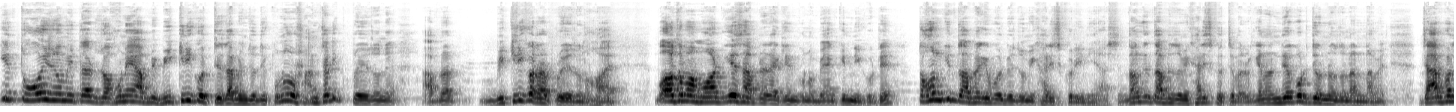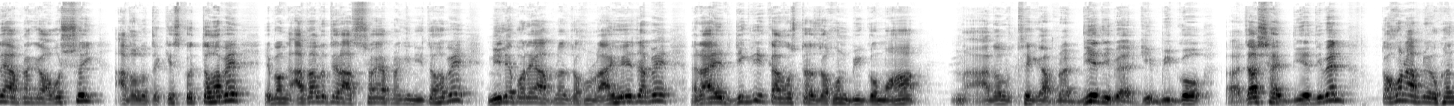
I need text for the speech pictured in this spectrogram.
কিন্তু ওই জমিটার যখনই আপনি বিক্রি করতে যাবেন, যদি কোনো সাংসারিক প্রয়োজনে আপনার বিক্রি করার প্রয়োজন হয় অথবা মর্টগেজ আপনি রাখলেন কোনো ব্যাংকের নিকটে, তখন কিন্তু আপনাকে বলবে জমি খারিজ করে নিয়ে আসেন। তখন কিন্তু আপনি জমি খারিজ করতে পারবেন কেন রেকর্ড যে অন্যজনের নামে। যার ফলে আপনাকে অবশ্যই আদালতে কেস করতে হবে এবং আদালতের আশ্রয় আপনাকে নিতে হবে। নিলে পরে আপনার যখন রায় হয়ে যাবে, রায়ের ডিগ্রির কাগজটা যখন বিজ্ঞ মহা আদালত থেকে আপনার দিয়ে দিবে আর কি, বিজ্ঞ জাজ সাহেব দিয়ে দিবেন, তখন আপনি ওখান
